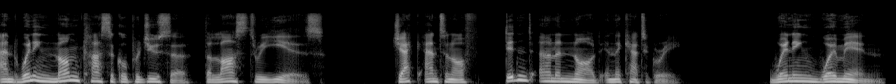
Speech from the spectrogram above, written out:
and winning non-classical producer the last three years, Jack Antonoff didn't earn a nod in the category. Winning Women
